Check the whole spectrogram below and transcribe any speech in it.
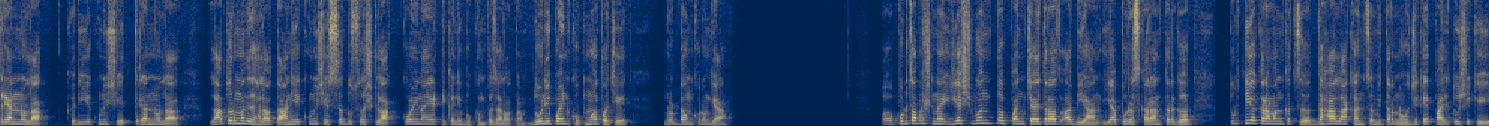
त्र्याण्णवला कधी एकोणीसशे त्र्याण्णवला लातूरमध्ये झाला होता आणि एकोणीसशे सदुसष्टला कोयना या ठिकाणी भूकंप झाला होता. दोन्ही पॉईंट खूप महत्त्वाचे आहेत. नोट डाऊन करून घ्या. पुढचा प्रश्न यशवंत पंचायतराज अभियान या पुरस्कारांतर्गत तृतीय क्रमांकाचं दहा लाखांचं मित्रांनो जे काही पारितोषिके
